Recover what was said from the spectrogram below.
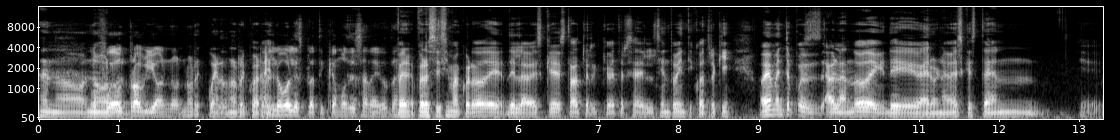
Ah, No, O no. fue otro avión, no, no recuerdo. No recuerdo. Ahí luego les platicamos de esa anécdota. Pero, pero sí, sí me acuerdo de, de la vez que estaba que iba a aterrizar el 124 aquí. Obviamente, pues, hablando de, de aeronaves que están eh,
